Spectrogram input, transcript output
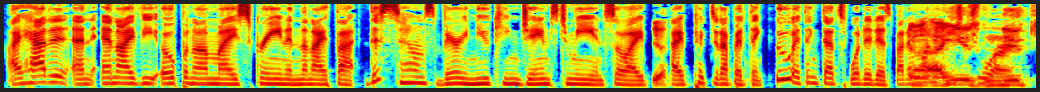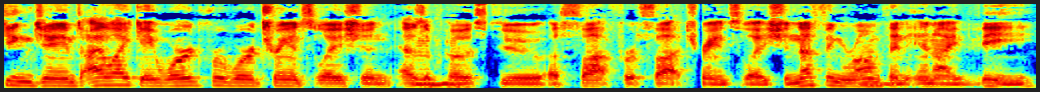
I had an NIV open on my screen and then I thought this sounds very New King James to me. And so I, yeah. I picked it up and think, ooh, I think that's what it is. But I, uh, I use sure. New King James. I like a word for word translation as mm-hmm. opposed to a thought for thought translation. Nothing wrong mm-hmm. with an NIV,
